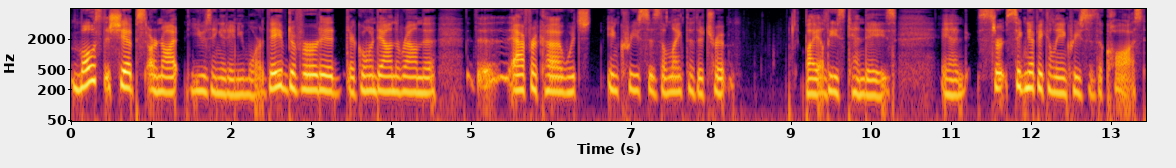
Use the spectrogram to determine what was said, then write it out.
Most ships are not using it anymore. They've diverted, they're going down around the, the Africa, which increases the length of the trip by at least 10 days and significantly increases the cost.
